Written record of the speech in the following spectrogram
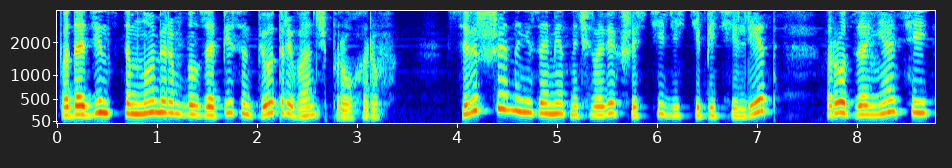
Под одиннадцатым номером был записан Петр Иванович Прохоров. Совершенно незаметный человек 65 лет, род занятий,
